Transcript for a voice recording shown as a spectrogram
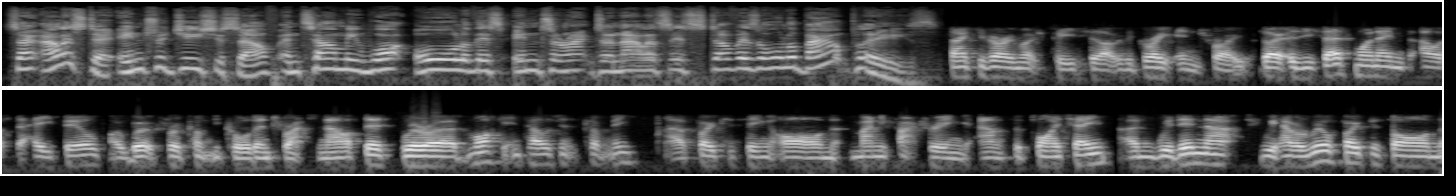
So, Alistair, introduce yourself and tell me what all of this interact analysis stuff is all about, please. Thank you very much, Peter. That was a great intro. So, as you said, my name is Alistair Hayfield. I work for a company called Interact Analysis. We're a market intelligence company uh, focusing on manufacturing and supply chain. And within that, we have a real focus on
